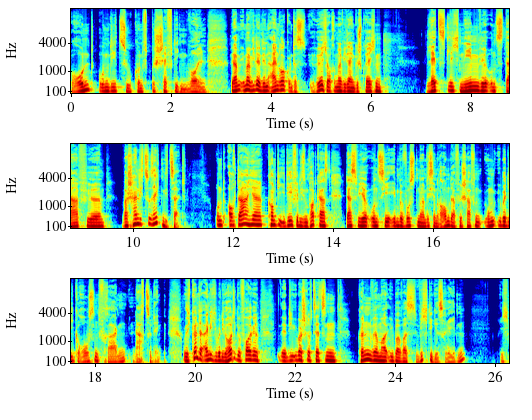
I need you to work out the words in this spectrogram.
rund um die Zukunft beschäftigen wollen. Wir haben immer wieder den Eindruck, und das höre ich auch immer wieder in Gesprächen, letztlich nehmen wir uns dafür wahrscheinlich zu selten die Zeit. Und auch daher kommt die Idee für diesen Podcast, dass wir uns hier eben bewusst mal ein bisschen Raum dafür schaffen, um über die großen Fragen nachzudenken. Und ich könnte eigentlich über die heutige Folge äh, die Überschrift setzen, können wir mal über was Wichtiges reden? Ich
